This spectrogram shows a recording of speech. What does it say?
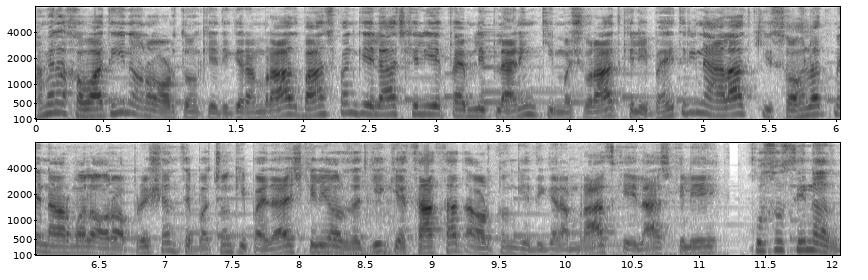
हमेला खातन और औरतों के दिगर अमराज बांझपन के इलाज के लिए, फैमिली प्लानिंग की मशवरात के लिए, बेहतरीन आलात की सहूलत में नॉर्मल और ऑपरेशन से बच्चों की पैदाइश के लिए और जदगी के साथ साथ औरतों के दिगर अमराज के इलाज के लिए। खसूसी नज्म,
